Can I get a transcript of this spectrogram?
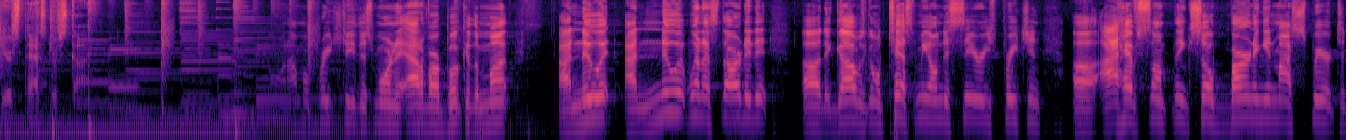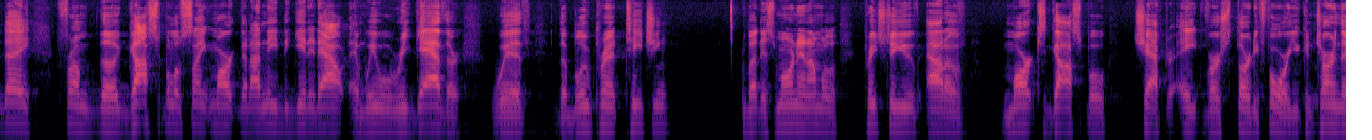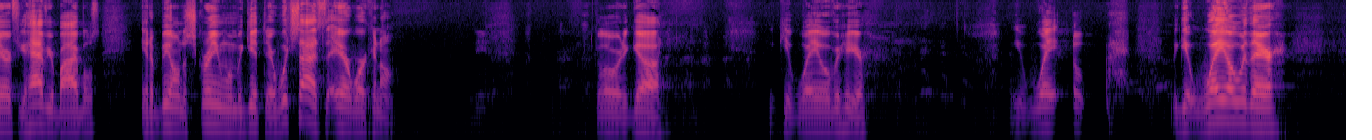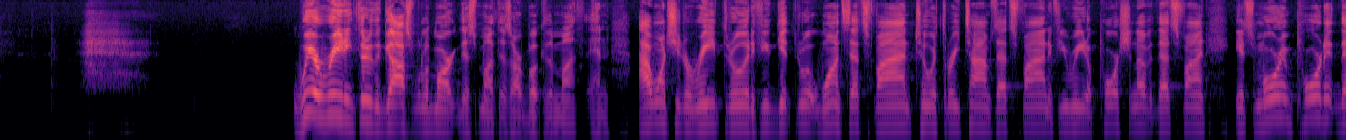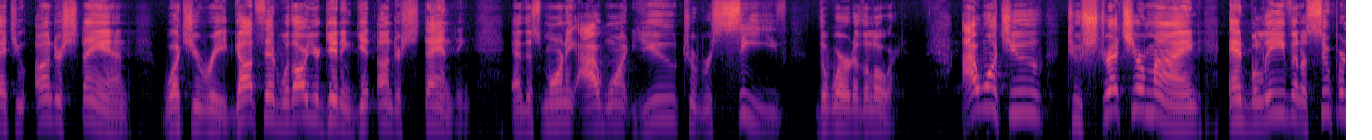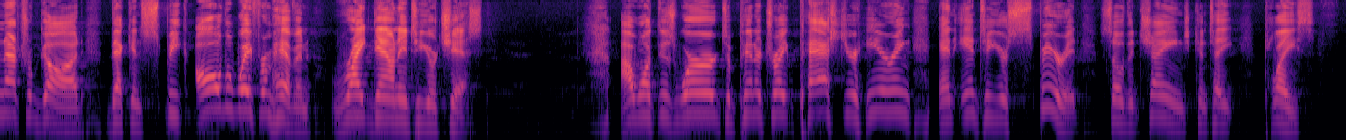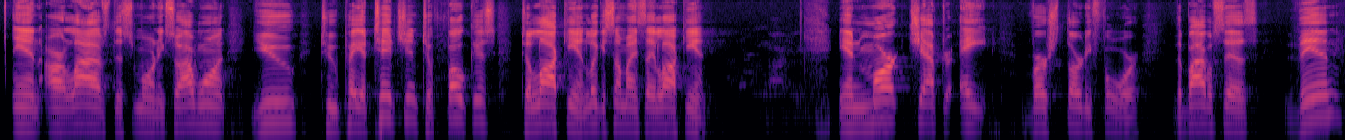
here's Pastor Scott. I'm going to preach to you this morning out of our book of the month. I knew it. I knew it when I started it uh, that God was going to test me on this series preaching. Uh, I have something so burning in my spirit today from the Gospel of St. Mark that I need to get it out, and we will regather with the blueprint teaching. But this morning I'm going to preach to you out of Mark's Gospel, chapter 8, verse 34. You can turn there if you have your Bibles. It'll be on the screen when we get there. Which side's the air working on? Glory to God. Get way over here. Get way oh, we get way over there. We're reading through the Gospel of Mark this month as our book of the month. And I want you to read through it. If you get through it once, that's fine. Two or three times, that's fine. If you read a portion of it, that's fine. It's more important that you understand what you read. God said, with all you're getting, get understanding. And this morning, I want you to receive the word of the Lord. I want you to stretch your mind and believe in a supernatural God that can speak all the way from heaven right down into your chest. I want this word to penetrate past your hearing and into your spirit so that change can take place in our lives this morning. So I want you to pay attention, to focus, to lock in. Look at somebody and say, lock in. In Mark chapter 8, verse 34, the Bible says, Then,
